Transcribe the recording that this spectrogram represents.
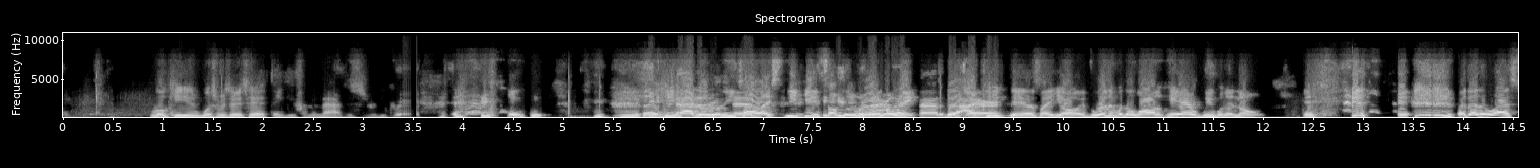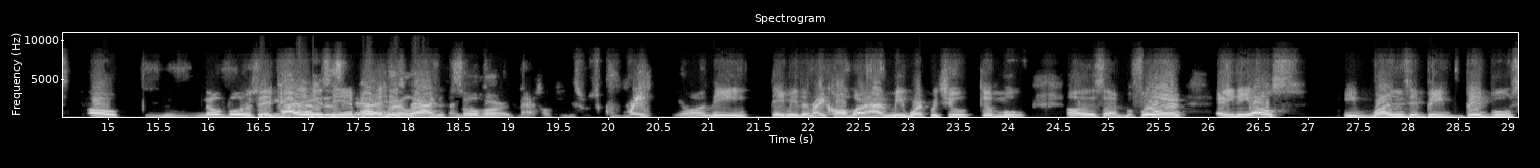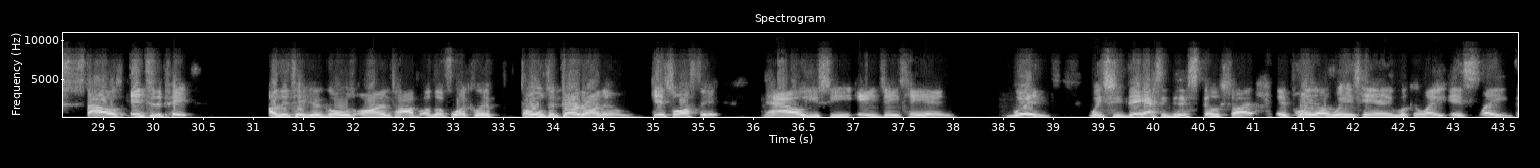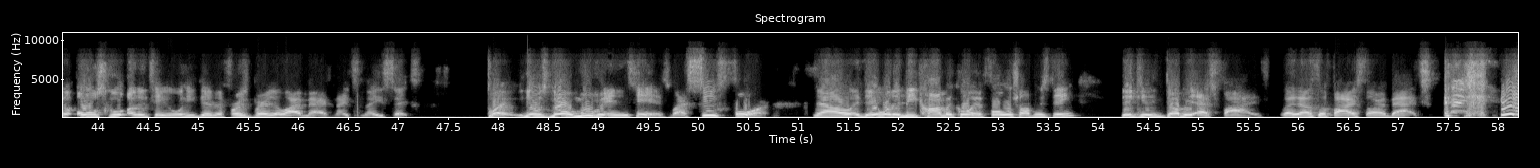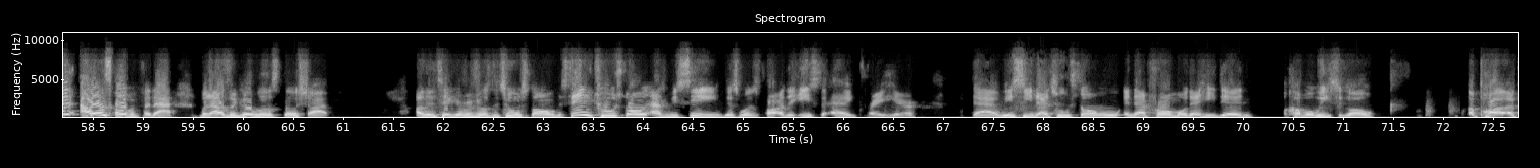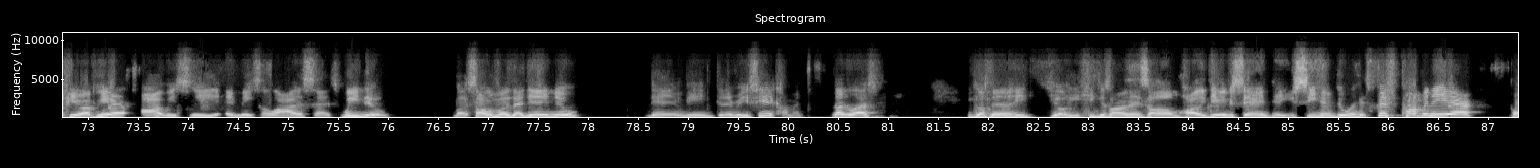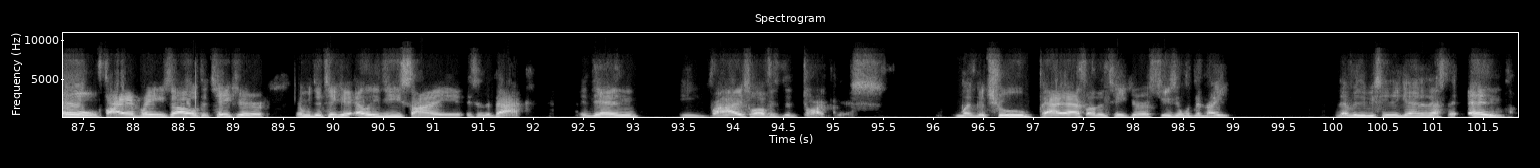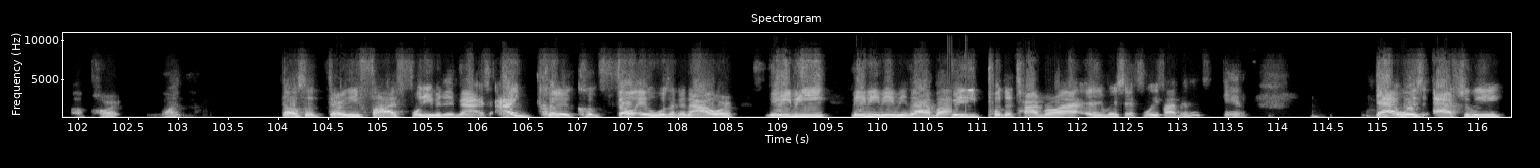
Low key whispers to his head, "Thank you for the math. This is really great." like, he had to really try like sneak in something real quick. But I peeped it. I was like, "Yo, if it wasn't for the long hair, we would have known." but nonetheless, oh, no bullshit. He patted his hand, patted his back. Like, so hard. Okay, this was great. You know what I mean? They made the right call by having me work with you. Good move. All this time before anything else, he runs in big, big boost styles into the pit. Undertaker goes on top of the forklift, throws the dirt on him, gets off it. Now you see AJ's hand when when she they actually did a still shot and pointed out with his hand looking like it's like the old school Undertaker when he did the first Buried Alive match, 1996. But there was no movement in his hands. But I see four. Now, if they want to be comical and Photoshop this thing, they can dub it as five. Like that's a five star match. I was hoping for that, but that was a good little still shot. Undertaker reveals the tombstone, the same tombstone as we see. This was part of the Easter egg right here. That we see that tombstone in that promo that he did a couple weeks ago appear up here. Obviously, it makes a lot of sense. We knew, but some of us that didn't knew didn't mean didn't really see it coming. Nonetheless, he goes in. He you know, he, gets on his um Harley Davidson. Then you see him doing his fist pump in the air. Boom! Fire brings out the Taker I mean, the take an LED sign is in the back, and then he rides off into the darkness like a true badass Undertaker, season with the night. Never to be seen again, and that's the end of part one. That was a 35, 40 minute match. I could have felt it was like an hour, maybe, maybe, maybe not, but I really put the timer on and we said 45 minutes. Damn. That was actually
